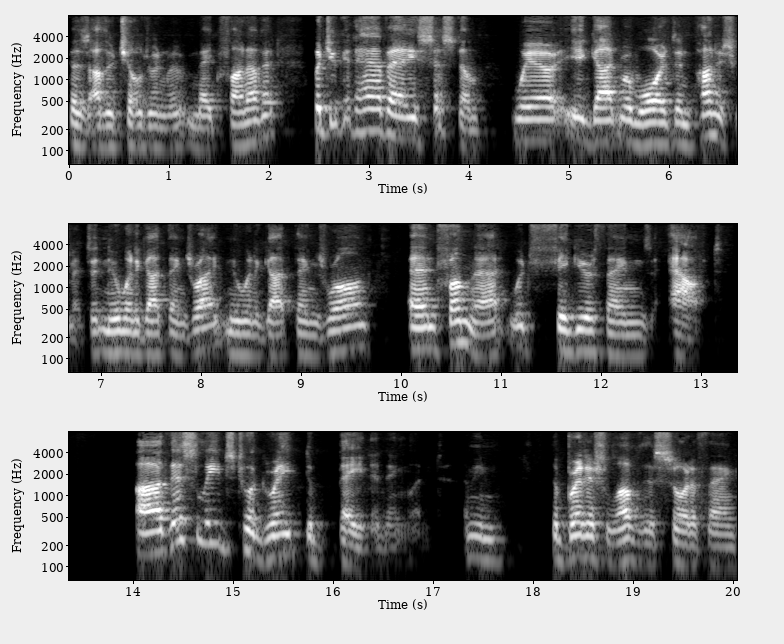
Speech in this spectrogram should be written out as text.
because other children would make fun of it. But you could have a system where it got rewards and punishments. It knew when it got things right, knew when it got things wrong, and from that would figure things out. Uh, this leads to a great debate in England. I mean, the British love this sort of thing.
